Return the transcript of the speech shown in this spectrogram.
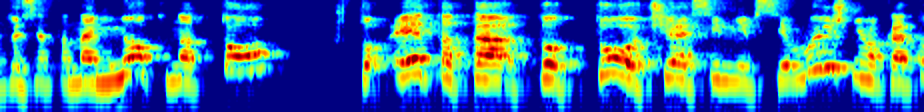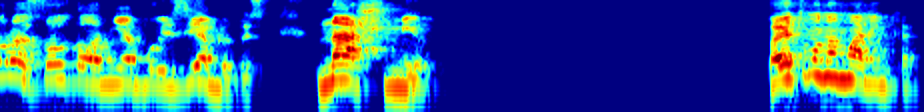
то есть это намек на то, что это та, то, то часть имени Всевышнего, которая создала небо и землю, то есть наш мир. Поэтому она маленькая.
